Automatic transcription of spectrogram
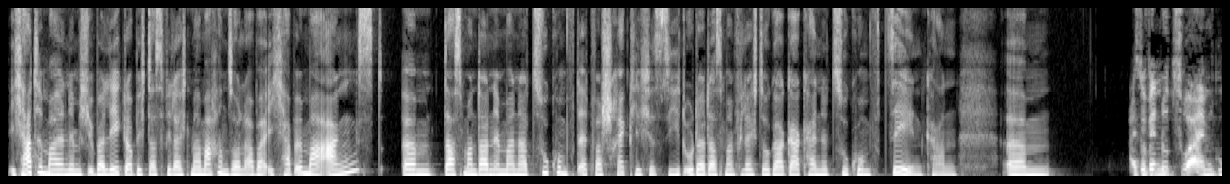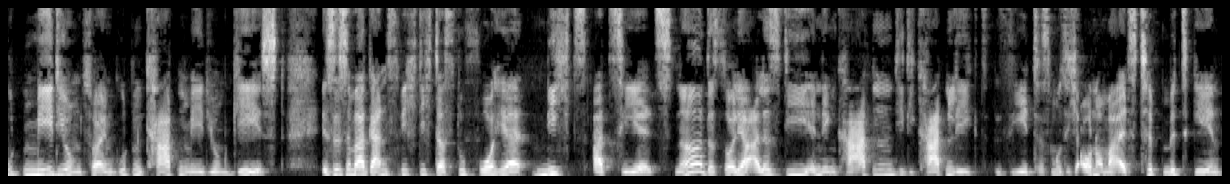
Ich hatte mal nämlich überlegt, ob ich das vielleicht mal machen soll, aber ich habe immer Angst, ähm, dass man dann in meiner Zukunft etwas Schreckliches sieht oder dass man vielleicht sogar gar keine Zukunft sehen kann. Ähm, also wenn du zu einem guten Medium, zu einem guten Kartenmedium gehst, ist es immer ganz wichtig, dass du vorher nichts erzählst. Ne? Das soll ja alles die in den Karten, die die Karten legt, sieht. Das muss ich auch nochmal als Tipp mitgehen,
